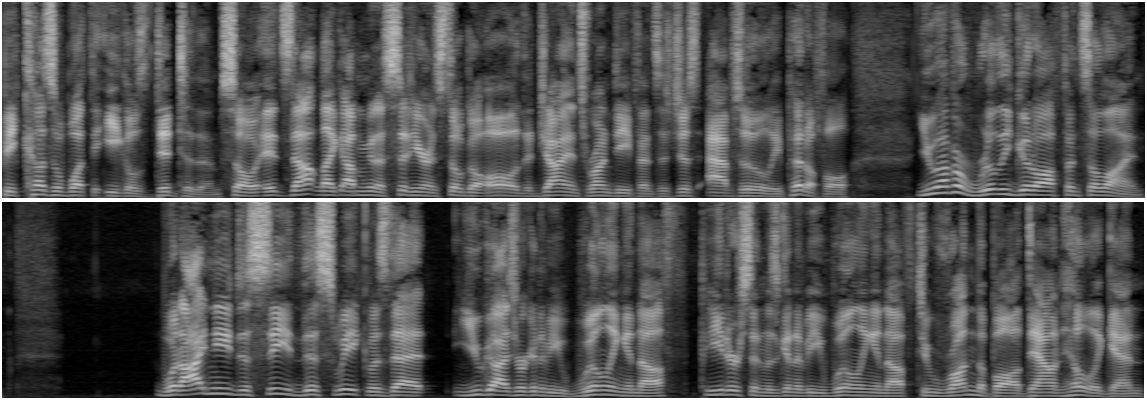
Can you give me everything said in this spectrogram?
because of what the Eagles did to them. So it's not like I'm going to sit here and still go, oh, the Giants' run defense is just absolutely pitiful. You have a really good offensive line. What I need to see this week was that you guys were going to be willing enough. Pederson was going to be willing enough to run the ball downhill again.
